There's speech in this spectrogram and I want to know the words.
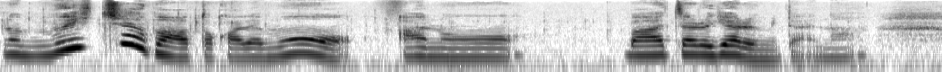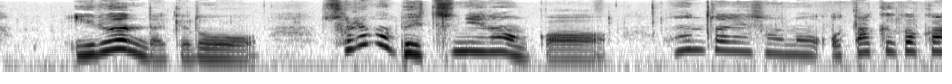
VTuber とかでもあのバーチャルギャルみたいないるんだけどそれも別になんか本当にそのオタクが考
